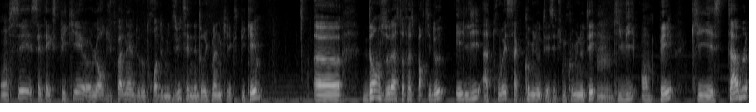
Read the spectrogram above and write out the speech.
on sait, c'était expliqué euh, lors du panel de l'E3 2018, c'est Ned Ruckman qui l'expliquait. Euh, dans The Last of Us Partie 2, Ellie a trouvé sa communauté. C'est une communauté hmm. qui vit en paix, qui est stable,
